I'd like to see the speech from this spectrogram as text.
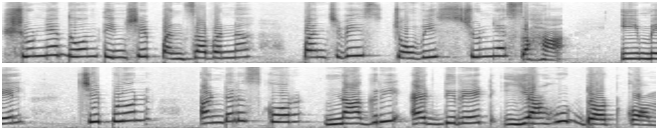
शून्य दोन तीनशे पंचावन्न पंचवीस चोवीस शून्य सहा. Email Chiplun underscore Nagari at the rate Yahoo dot com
